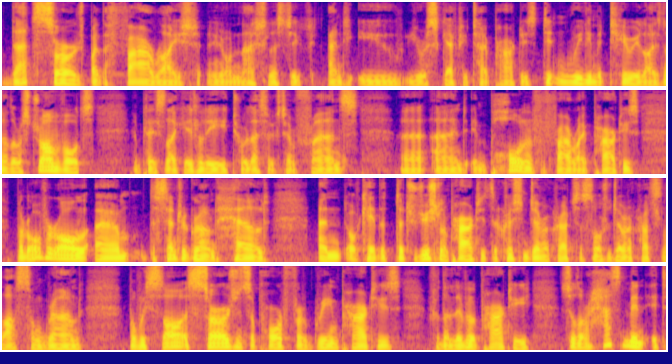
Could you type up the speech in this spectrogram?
That surge by the far right, you know, nationalistic, anti-EU, Eurosceptic type parties didn't really materialise. Now there were strong votes in places like Italy, to a lesser extent France, uh, and in Poland for far right parties. But overall, um, the centre ground held. And okay, the, the, traditional parties, the Christian Democrats, the Social Democrats lost some ground, but we saw a surge in support for Green parties, for the Liberal Party. So there hasn't been it,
